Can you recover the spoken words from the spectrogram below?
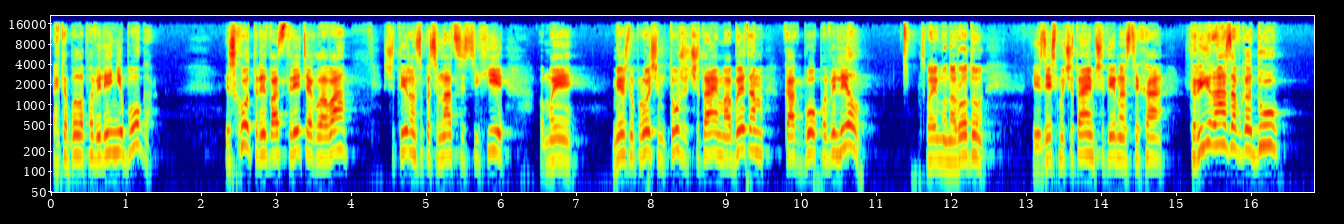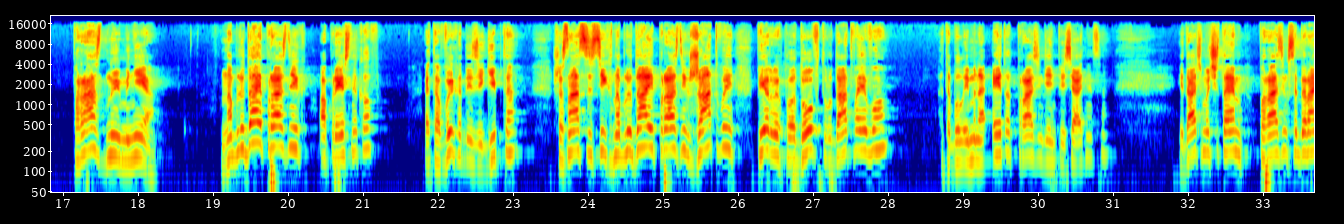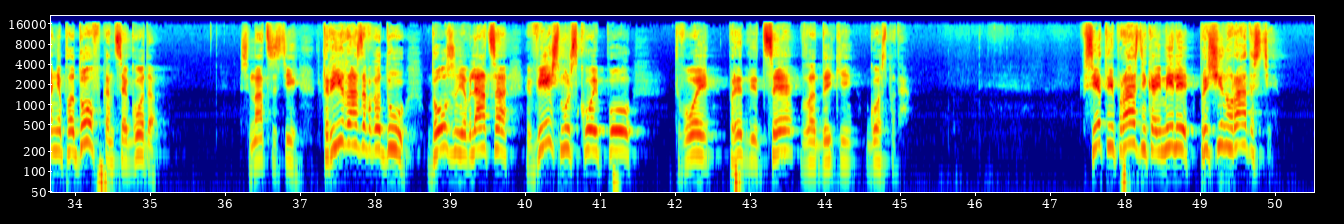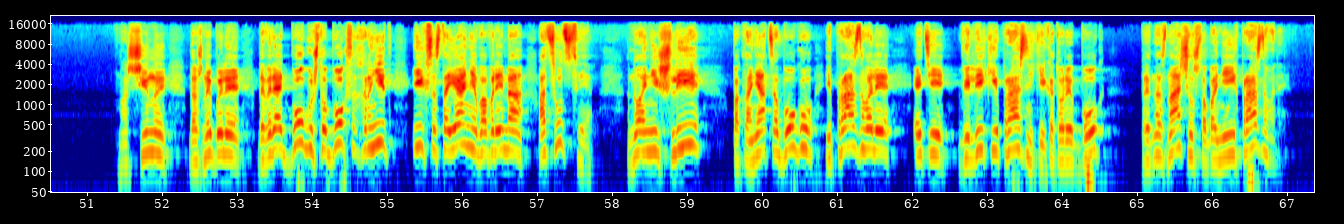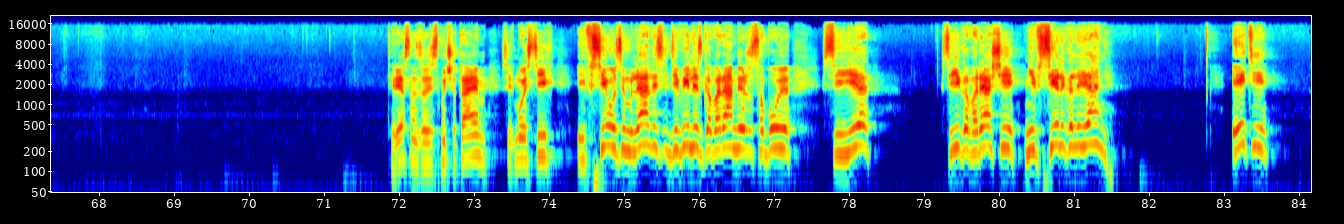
Это было повеление Бога. Исход 23 глава, с 14 по 17 стихи, мы, между прочим, тоже читаем об этом, как Бог повелел своему народу. И здесь мы читаем 14 стиха, «Три раза в году празднуй мне, Наблюдай праздник опресников, это выход из Египта. 16 стих. Наблюдай праздник жатвы первых плодов труда твоего. Это был именно этот праздник, День Пятидесятницы. И дальше мы читаем праздник собирания плодов в конце года. 17 стих. Три раза в году должен являться весь мужской пол твой пред лице владыки Господа. Все три праздника имели причину радости. Мужчины должны были доверять Богу, что Бог сохранит их состояние во время отсутствия. Но они шли поклоняться Богу и праздновали эти великие праздники, которые Бог предназначил, чтобы они их праздновали. Интересно, здесь мы читаем 7 стих. «И все уземлялись и дивились, говоря между собой, сие, сие говорящие, не все ли галияне?» Эти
